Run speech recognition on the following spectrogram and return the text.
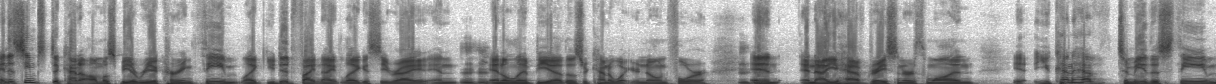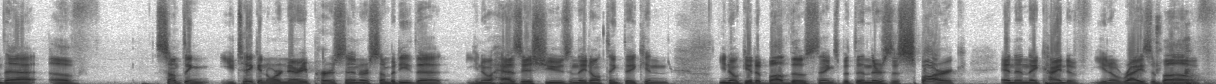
and it seems to kind of almost be a reoccurring theme. Like you did Fight Night Legacy, right? And mm-hmm. and Olympia. Those are kind of what you're known for. Mm-hmm. And and now you have Grayson Earth One it, you kind of have to me this theme that of something you take an ordinary person or somebody that you know has issues and they don't think they can you know get above those things but then there's this spark and then they kind of you know rise above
